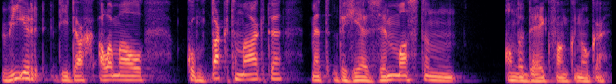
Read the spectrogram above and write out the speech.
wie er die dag allemaal contact maakte met de gsm-masten aan de dijk van Knokken.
